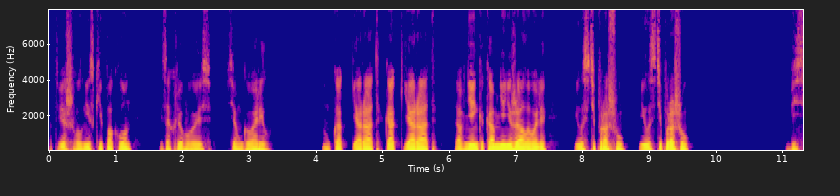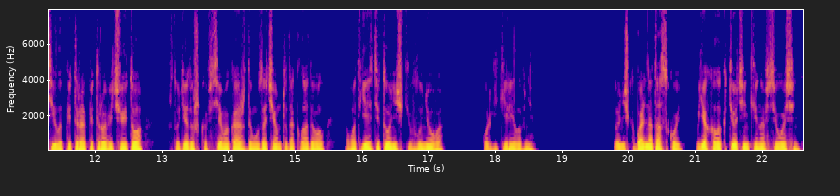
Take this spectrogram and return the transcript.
отвешивал низкий поклон и, захлебываясь, всем говорил. «Ну, как я рад, как я рад! Давненько ко мне не жаловали. Милости прошу, милости прошу!» Бесило Петра Петровича и то, что дедушка всем и каждому зачем-то докладывал об отъезде Тонечки в Лунево, к Ольге Кирилловне. Тонечка больна тоской, уехала к тетеньке на всю осень.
